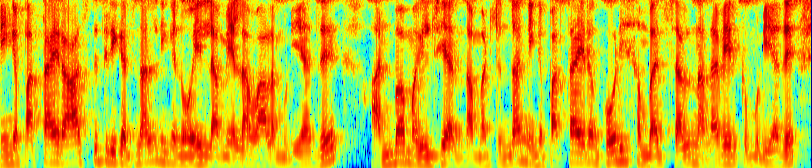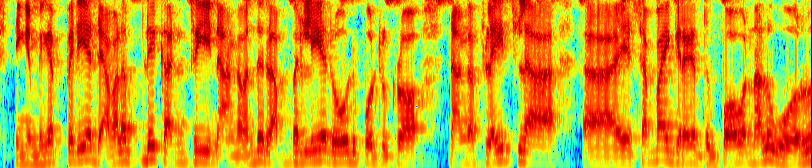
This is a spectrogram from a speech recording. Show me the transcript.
நீங்கள் பத்தாயிரம் ஆஸ்பத்திரி கட்டினாலும் நீங்கள் நோய் இல்லாமல் எல்லாம் வாழ முடியாது. அன்பாக மகிழ்ச்சியாக இருந்தால் மட்டும்தான் நீங்கள் பத்தாயிரம் கோடி சம்பாதிச்சாலும் நல்லாவே இருக்க முடியாது. நீங்கள் மிகப்பெரிய டெவலப்டு கண்ட்ரி நாங்கள் வந்து ரப்பர்லேயே ரோடு போட்டிருக்கிறோம். நாங்கள் ஃப்ளைட்டில் செவ்வாய் கிரகத்துக்கு போவோம்னாலும் ஒரு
